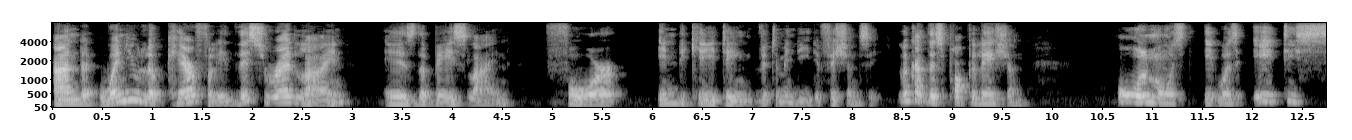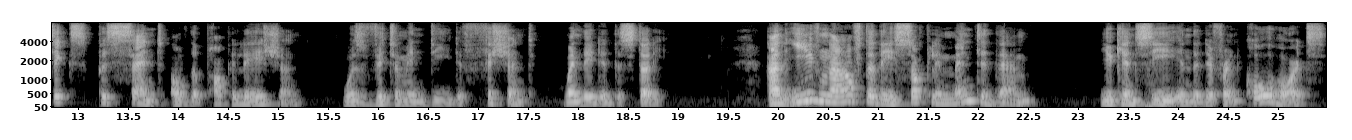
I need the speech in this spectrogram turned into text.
And when you look carefully, this red line is the baseline for indicating vitamin D deficiency. Look at this population. Almost, it was 86% of the population was vitamin D deficient when they did the study. And even after they supplemented them, you can see in the different cohorts,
